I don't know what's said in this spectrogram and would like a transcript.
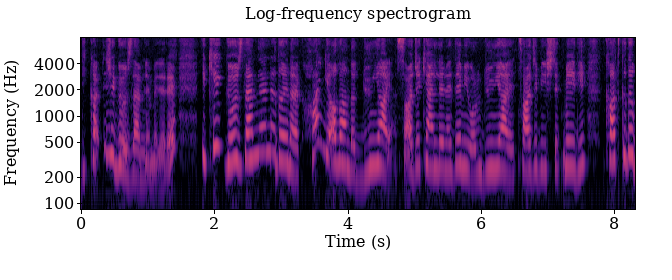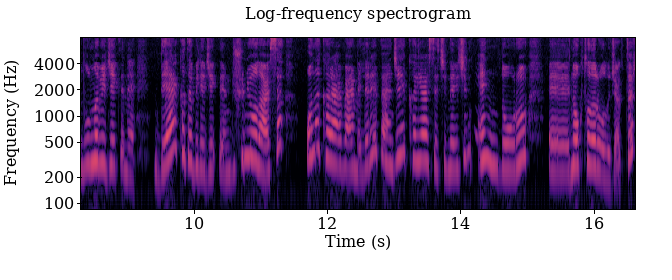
dikkatlice gözlemlemeleri. İki, gözlemlerine dayanarak hangi alanda dünyaya, sadece kendilerine demiyorum dünyaya, sadece bir işletmeye değil, katkıda bulunabileceklerini, değer katabileceklerini düşünüyorlarsa ona karar vermeleri bence kariyer seçimleri için en doğru e, noktalar olacaktır.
